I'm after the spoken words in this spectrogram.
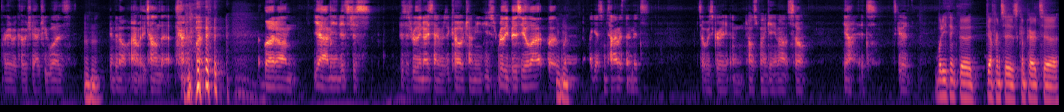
great of a coach he actually was. Mm-hmm. even though i don't really tell him that. But, but um yeah, I mean, it's just it's just really nice having him as a coach. I mean, he's really busy a lot, but mm-hmm. when I get some time with him, it's it's always great and helps my game out. So, yeah, it's it's good. What do you think the difference is compared to?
